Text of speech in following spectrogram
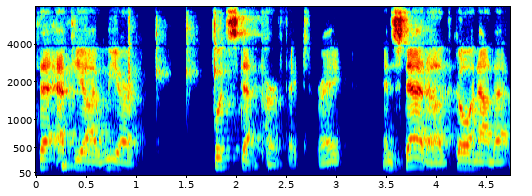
to FEI, we are footstep perfect, right? Instead of going out that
